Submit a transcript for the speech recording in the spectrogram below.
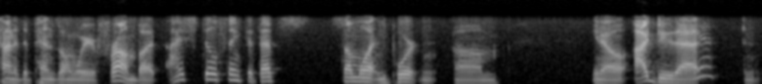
kind of depends on where you're from, but I still think that that's somewhat important. Um, you know, I do that, yeah, and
